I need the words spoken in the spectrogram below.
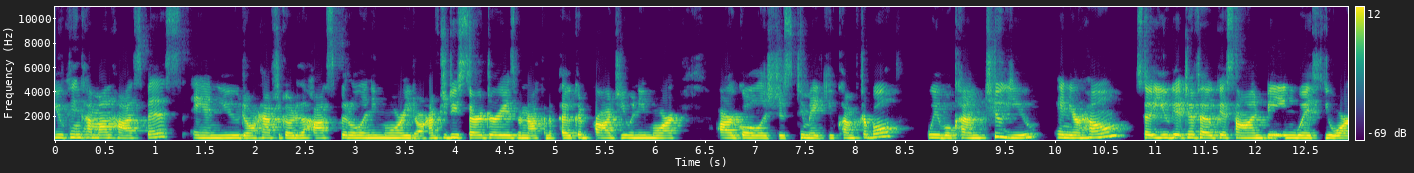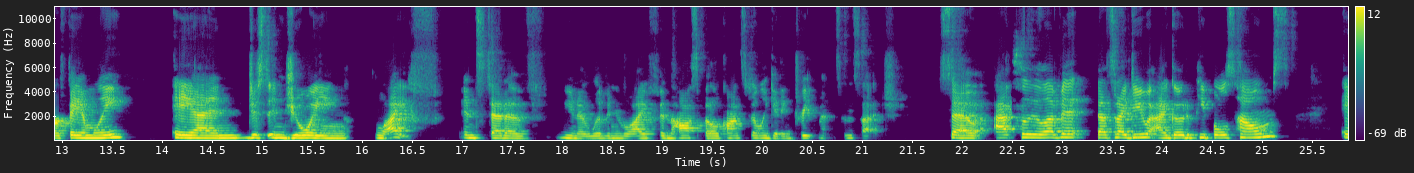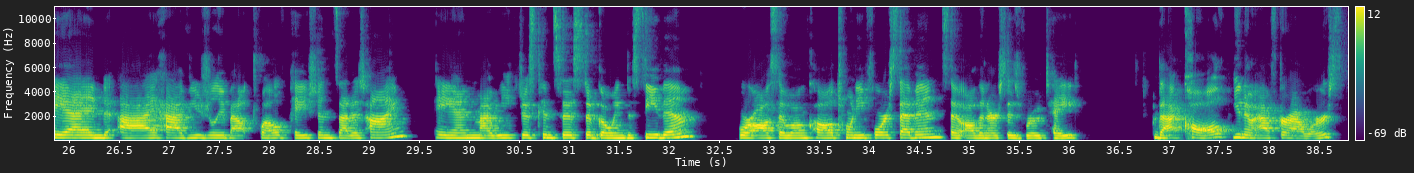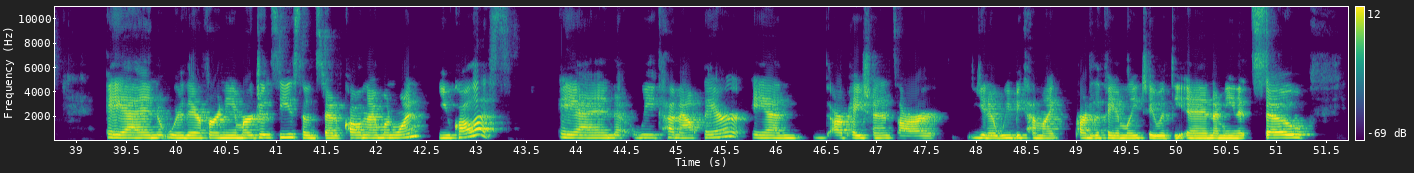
you can come on hospice and you don't have to go to the hospital anymore. You don't have to do surgeries. We're not going to poke and prod you anymore. Our goal is just to make you comfortable. We will come to you in your home so you get to focus on being with your family and just enjoying life instead of, you know, living life in the hospital constantly getting treatments and such. So, absolutely love it. That's what I do. I go to people's homes and I have usually about 12 patients at a time and my week just consists of going to see them. We're also on call 24 7. So all the nurses rotate that call, you know, after hours. And we're there for any emergency. So instead of calling 911, you call us. And we come out there, and our patients are, you know, we become like part of the family too at the end. I mean, it's so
